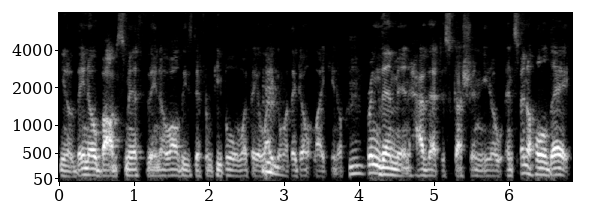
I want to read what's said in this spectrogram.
you know they know bob smith. They know all these different people and what they like mm. and what they don't like you know. Mm. bring them in have that discussion you know and spend a whole day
